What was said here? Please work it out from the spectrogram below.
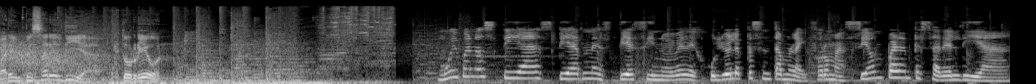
Para empezar el día, Torreón. Muy buenos días, viernes 19 de julio. Le presentamos la información para empezar el día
